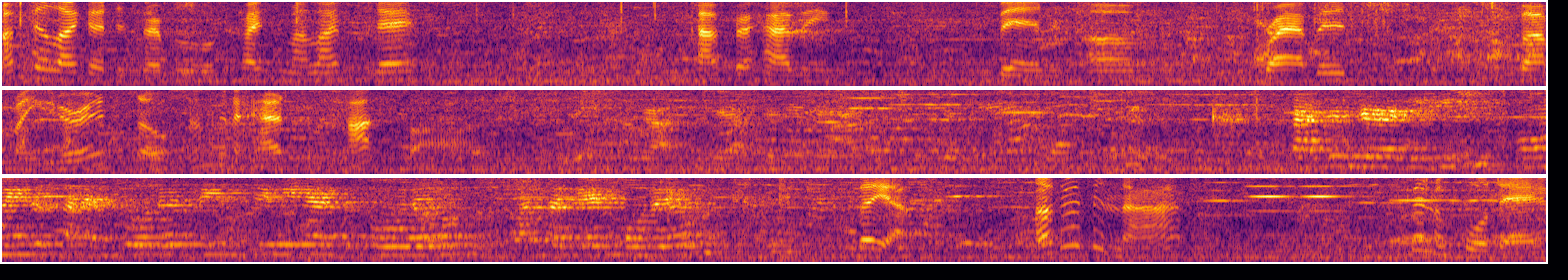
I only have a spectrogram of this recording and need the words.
I feel like I deserve a little spice in my life today. After having been um, ravaged by my uterus, so I'm gonna add some hot sauce. Passenger ID, going to San Antonio, please see me at the photo. Once again, photo. But yeah, other than that, it's been a cool day.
